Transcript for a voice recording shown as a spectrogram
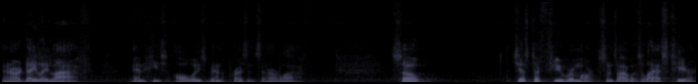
in our daily life, and He's always been a presence in our life. So, just a few remarks since I was last here.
